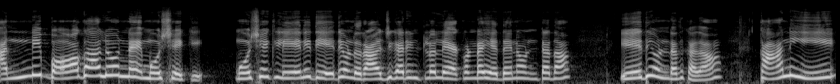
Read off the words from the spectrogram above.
అన్ని భోగాలు ఉన్నాయి మోషేకి. మోషేకి లేనిది ఏది ఉండదు. రాజుగారి ఇంట్లో లేకుండా ఏదైనా ఉంటుందా? ఏది ఉండదు కదా. కానీ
